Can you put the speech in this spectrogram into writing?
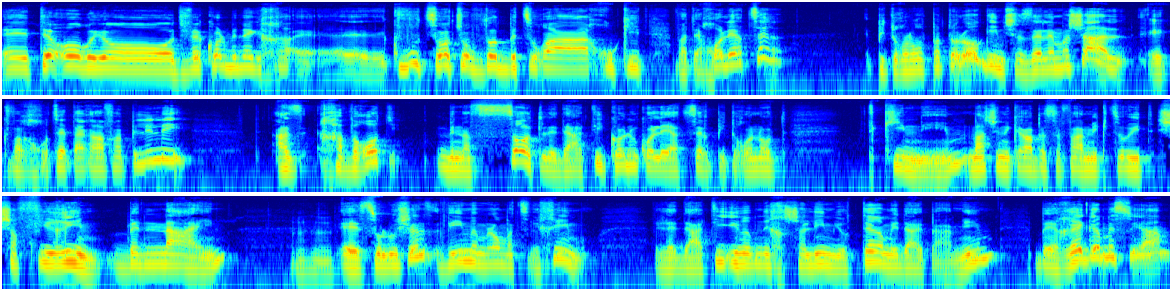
אה, תיאוריות וכל מיני קבוצות שעובדות בצורה חוקית, ואתה יכול לייצר פתרונות פתולוגיים, שזה למשל כבר חוצה את הרף הפלילי. אז חברות מנסות, לדעתי, קודם כל לייצר פתרונות תקינים, מה שנקרא בשפה המקצועית שפירים, benign אה, solutions, ואם הם לא מצליחים, לדעתי, אם הם נכשלים יותר מדי פעמים, ברגע מסוים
